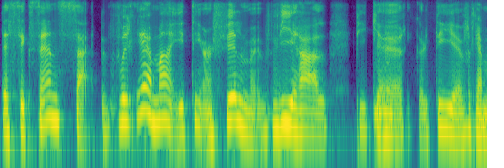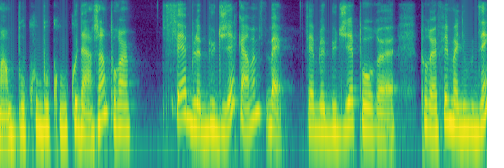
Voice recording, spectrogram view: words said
The Sixth Sense, ça a vraiment été un film viral, puis qui a mm-hmm. récolté vraiment beaucoup, beaucoup, beaucoup d'argent pour un faible budget quand même. Ben, faible budget pour, euh, pour un film hollywoodien.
